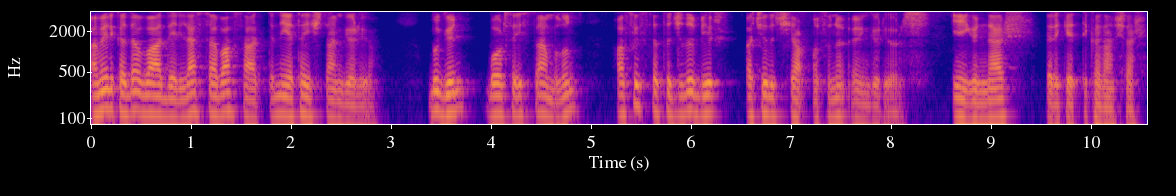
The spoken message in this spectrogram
Amerika'da vadeliler sabah saatlerinde yatay işlem görüyor. Bugün Borsa İstanbul'un hafif satıcılı bir açılış yapmasını öngörüyoruz. İyi günler, bereketli kazançlar.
